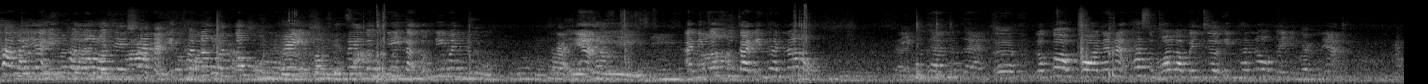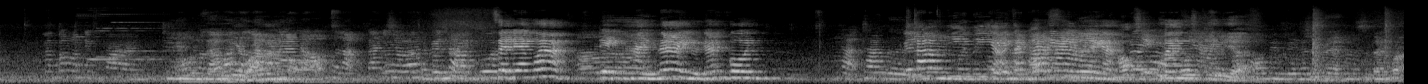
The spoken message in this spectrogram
ถ้าระยะ internal rotation อะ internal มันต้องหมุนให้ให้ตรงนี้กับตรงนี้มันอยู่แบบเนี่ยอันนี้ก็คือการ internal เออแล้วก็พอนั้นอะ ถ้าสมมติว่าเราไปเจอ internal ไปอยู่แบบเนี้ยเราต้องรับกันเลัไหแสดงว่าเด็กหันหน้าอยู่ด้านบนเวลาเราพีวีอะมันก็ได้เลยอะมันเลยใช่แสดงว่า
